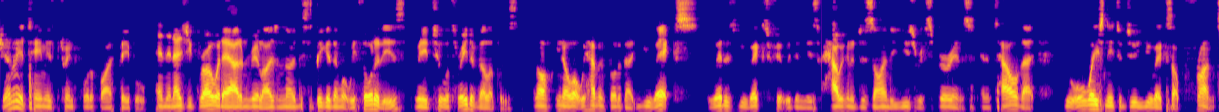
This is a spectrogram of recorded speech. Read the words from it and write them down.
generally a team is between four to five people. And then as you grow it out and realize, no, this is bigger than what we thought it is, we need two or three developers. And oh you know what, we haven't thought about UX. Where does UX fit within this? How are we going to design the user experience and tell that? You always need to do UX up front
